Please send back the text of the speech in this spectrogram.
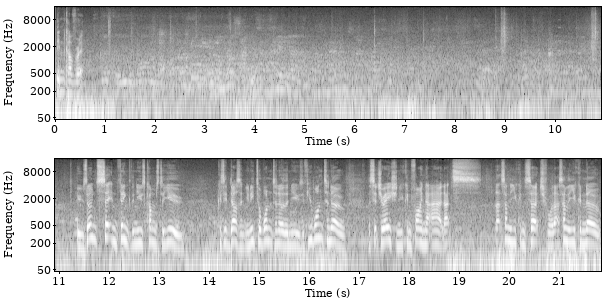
didn't cover it. Don't sit and think the news comes to you because it doesn't. You need to want to know the news. If you want to know the situation, you can find that out. That's that's something you can search for. That's something you can know.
